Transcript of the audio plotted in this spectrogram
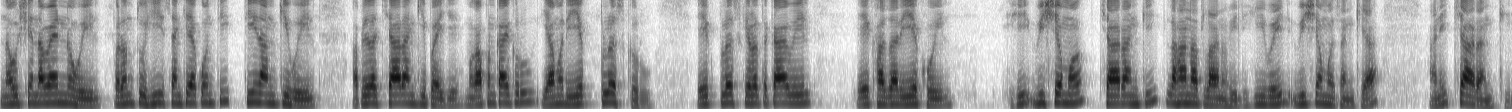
नऊशे नव्याण्णव होईल. परंतु ही संख्या कोणती? तीन अंकी होईल. आपल्याला चार अंकी पाहिजे. मग आपण काय करू? यामध्ये एक प्लस करू. एक प्लस केलं तर काय होईल? एक हजार एक होईल. ही विषम चार अंकी लहानात लहान होईल. ही होईल विषम संख्या आणि चार अंकी.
